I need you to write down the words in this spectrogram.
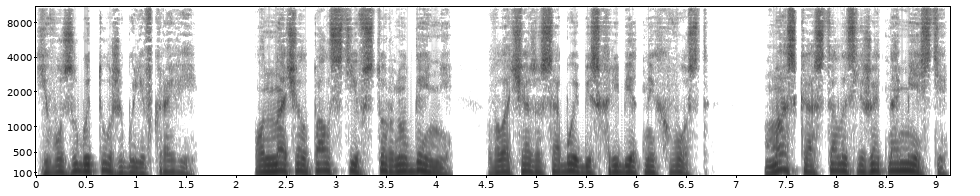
его зубы тоже были в крови. Он начал ползти в сторону Денни, волоча за собой бесхребетный хвост. Маска осталась лежать на месте,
